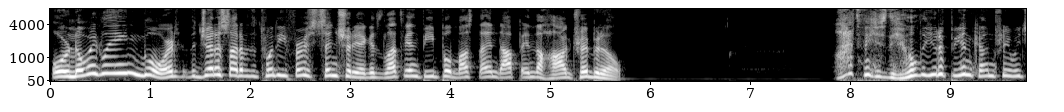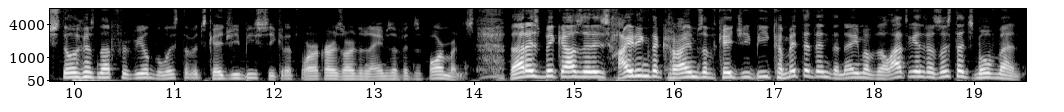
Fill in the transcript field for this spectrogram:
or knowingly ignored the genocide of the 21st century against Latvian people must end up in the Hague Tribunal. Latvia is the only European country which still has not revealed the list of its KGB secret workers or the names of its informants. That is because it is hiding the crimes of KGB committed in the name of the Latvian resistance movement.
